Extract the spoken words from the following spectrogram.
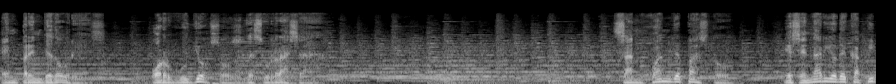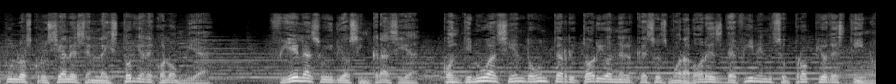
emprendedores, orgullosos de su raza. San Juan de Pasto, escenario de capítulos cruciales en la historia de Colombia, fiel a su idiosincrasia, continúa siendo un territorio en el que sus moradores definen su propio destino.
